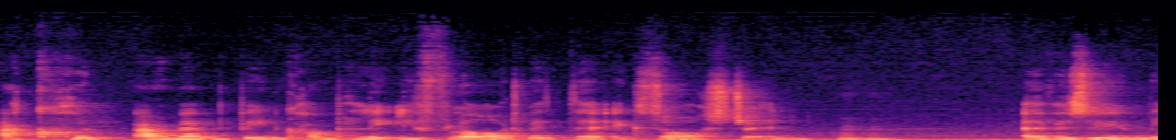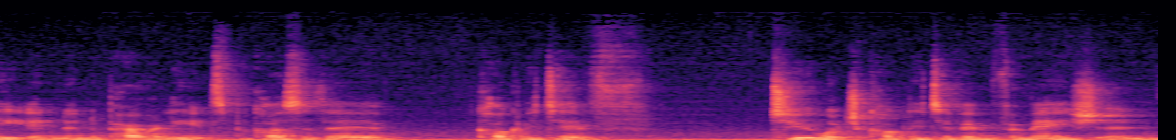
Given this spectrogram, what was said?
I could I remember being completely floored with the exhaustion mm-hmm. of a Zoom meeting and apparently it's because of the cognitive too much cognitive information.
